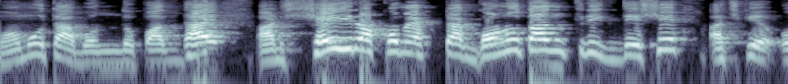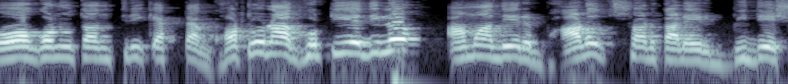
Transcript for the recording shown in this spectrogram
মমতা বন্দ্যোপাধ্যায়। আর সেই রকম একটা গণতান্ত্রিক দেশে আজকে অগণতান্ত্রিক একটা ঘটনা ঘটিয়ে দিল আমাদের ভারত সরকারের বিদেশ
